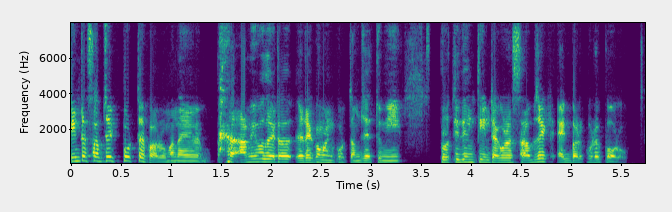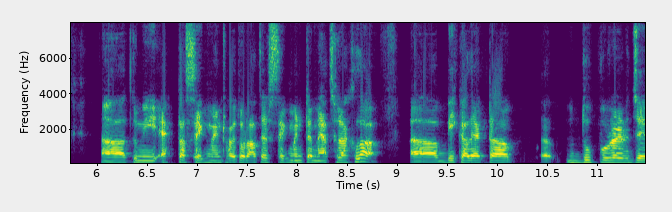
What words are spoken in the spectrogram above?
তিনটা সাবজেক্ট পড়তে পারো। মানে আমি বলে এটা রেকমেন্ড করতাম যে তুমি প্রতিদিন তিনটা করে সাবজেক্ট একবার করে পড়ো। তুমি একটা সেগমেন্ট হয়তো রাতের সেগমেন্টে ম্যাথ রাখলা বিকালে একটা দুপুরের যে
